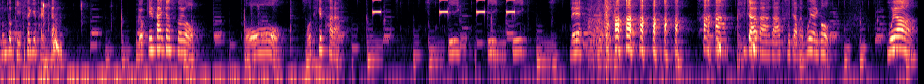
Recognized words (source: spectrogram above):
좀 더 비싸게 팔까? 몇 개 사셨어요? 오 어떻게 팔아? 삑삑삑. 네. 하하하하하하 부자다 나 부자다. 뭐야 이거? 뭐야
